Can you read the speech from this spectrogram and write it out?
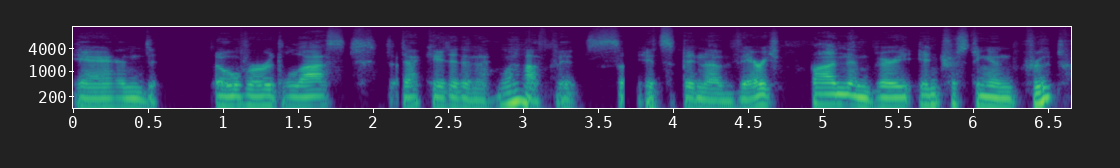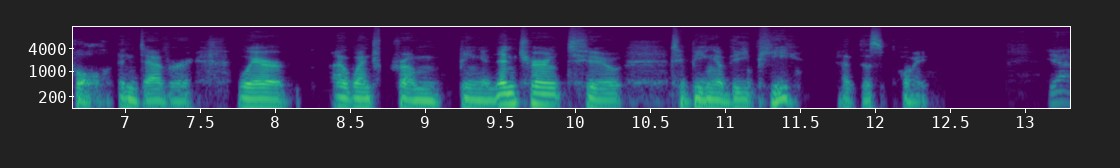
And over the last decade and a half, it's it's been a very fun and very interesting and fruitful endeavor where I went from being an intern to to being a VP at this point. Yeah,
